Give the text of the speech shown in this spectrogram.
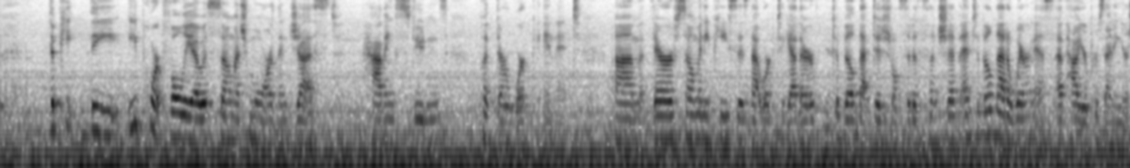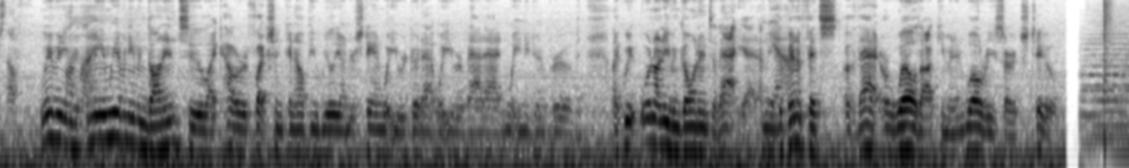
the P, the e-portfolio is so much more than just having students put their work in it. Um, there are so many pieces that work together yeah. to build that digital citizenship and to build that awareness of how you're presenting yourself. We haven't even, I mean, we haven't even gone into like how a reflection can help you really understand what you were good at, what you were bad at, and what you need to improve. And like we, we're not even going into that yet. I mean, yeah. the benefits of that are well documented, well researched too.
